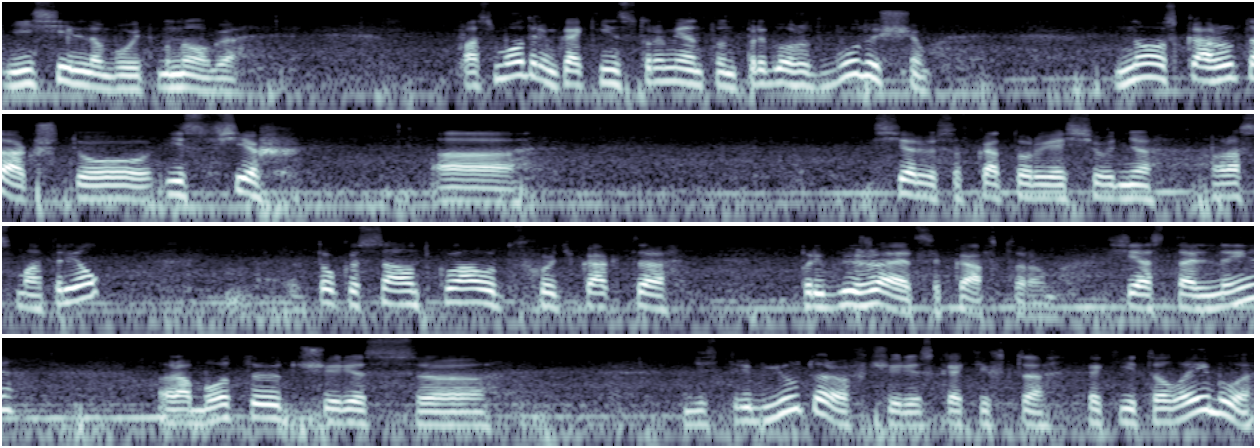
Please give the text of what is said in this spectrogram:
не сильно будет много. Посмотрим, какие инструменты он предложит в будущем. Но скажу так, что из всех э, сервисов, которые я сегодня рассмотрел, только SoundCloud хоть как-то приближается к авторам. Все остальные работают через э, дистрибьюторов, через каких-то какие-то лейблы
